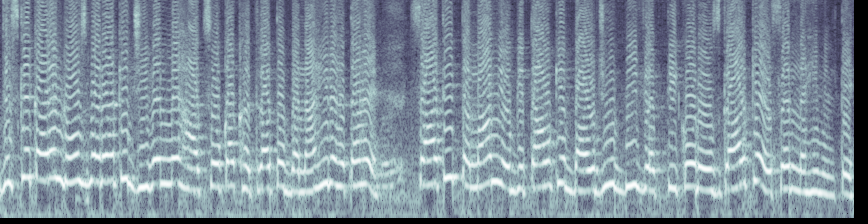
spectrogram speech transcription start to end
जिसके कारण रोज़मर्रा के जीवन में हादसों का खतरा तो बना ही रहता है साथ ही तमाम योग्यताओं के बावजूद भी व्यक्ति को रोज़गार के अवसर नहीं मिलते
